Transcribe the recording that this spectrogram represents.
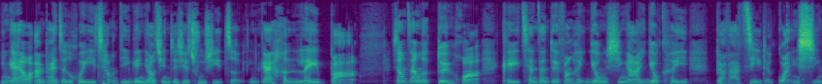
应该要安排这个会议场地跟邀请这些出席者，应该很累吧？像这样的对话，可以称赞对方很用心啊，又可以表达自己的关心。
